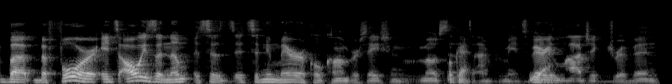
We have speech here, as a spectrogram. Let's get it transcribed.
but before it's always a num it's a it's a numerical conversation most of the time for me. It's very yeah. logic driven.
